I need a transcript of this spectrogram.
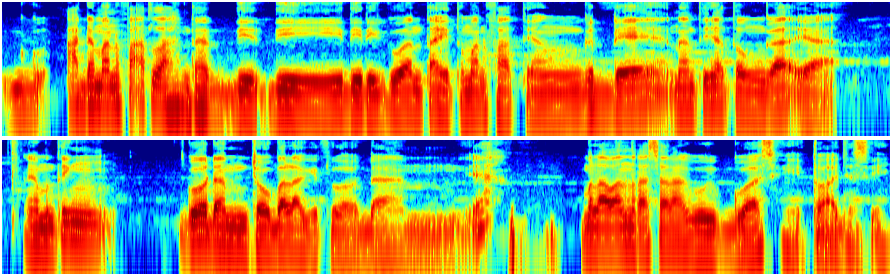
gua, ada manfaat lah entah di, di diri gue entah itu manfaat yang gede nantinya atau enggak ya yang penting gue udah mencoba lah gitu loh dan ya melawan rasa ragu gue sih itu aja sih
